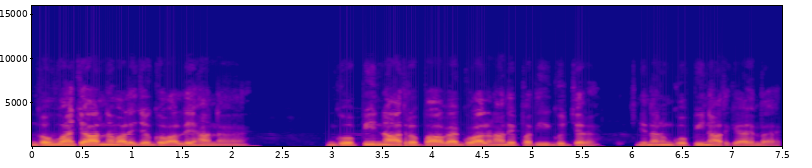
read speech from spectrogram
ਗਊਆਂ ਚਾਰਨ ਵਾਲੇ ਜੋ ਗਵਾਲੇ ਹਨ, ਗੋਪੀਨਾਥ ਤੋਂ ਭਾਵ ਹੈ ਗਵਾਲਣਾ ਦੇ ਪਤੀ ਗੁੱਜਰ। ਜਿਨ੍ਹਾਂ ਨੂੰ ਗੋਪੀਨਾਥ ਕਿਹਾ ਜਾਂਦਾ ਹੈ।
